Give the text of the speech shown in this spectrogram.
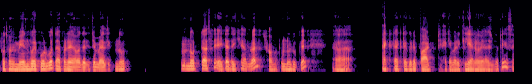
প্রথমে মেন বই পড়ব, তারপরে আমাদের যে ম্যাজিক নোট নোটটা আছে এটা দেখে আমরা সম্পূর্ণরূপে একটা, একটা করে পার্ট একেবারে ক্লিয়ার হয়ে আসব। ঠিক আছে?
